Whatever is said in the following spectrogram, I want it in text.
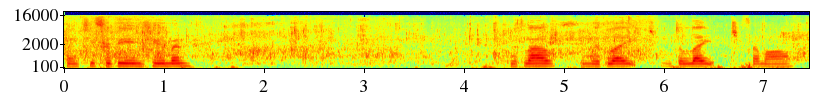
Thank you for being human. With love and with light and delight from all.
